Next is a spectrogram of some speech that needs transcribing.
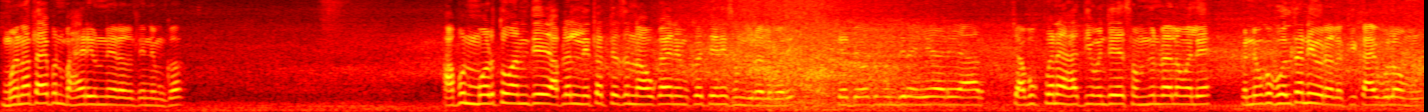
मनात आहे पण बाहेर येऊन नाही राहिलं ते नेमकं. आपण मरतो आणि ते आपल्याला नेतात त्याचं नाव काय नेमकं ते नाही समजून राहिलं बरे त्या देवाचं मंदिर आहे हे अरे यार चाबूक पण आहे हाती म्हणजे समजून राहिलं मला. पण नेमकं बोलता नाही येऊ राहिलं की काय बोलावं म्हणून.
